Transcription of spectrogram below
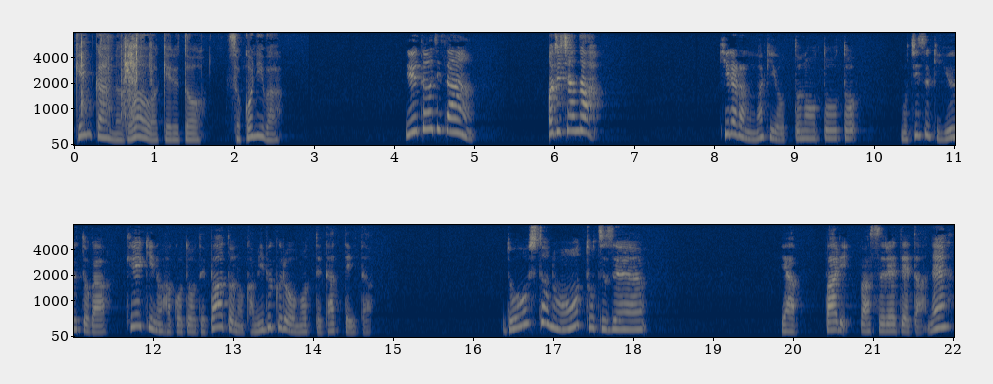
玄関のドアを開けると、そこには、ゆうとおじさんおじちゃんだキララの亡き夫の弟、望月優斗がケーキの箱とデパートの紙袋を持って立っていた。どうしたの？突然。やっぱり忘れてたね。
